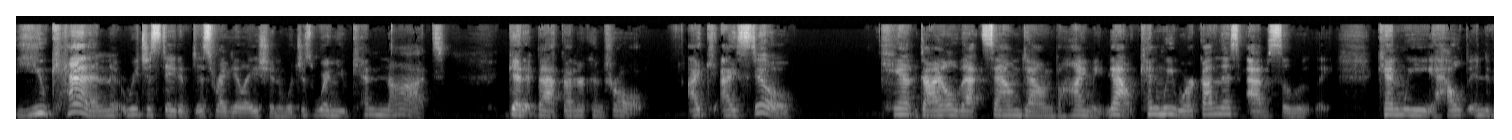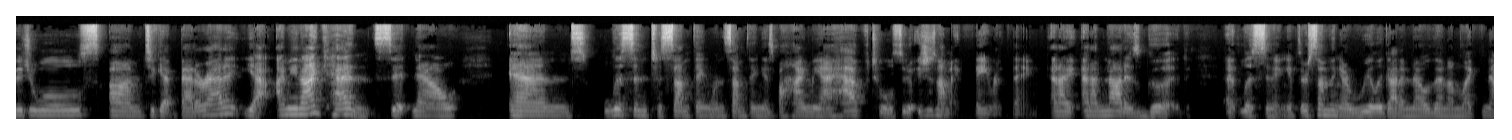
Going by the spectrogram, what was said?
you can reach a state of dysregulation, which is when you cannot get it back under control. I, I still can't dial that sound down behind me. Now, can we work on this? Absolutely. Can we help individuals um, to get better at it? Yeah. I mean, I can sit now and listen to something when something is behind me. I have tools to do. It's just not my favorite thing, and I and I'm not as good at listening. If there's something I really got to know, then I'm like, no,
